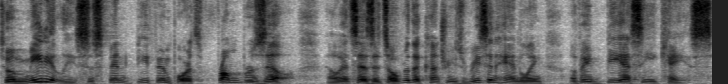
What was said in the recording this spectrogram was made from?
to immediately suspend beef imports from Brazil. Now, it says it's over the country's recent handling of a BSE case.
